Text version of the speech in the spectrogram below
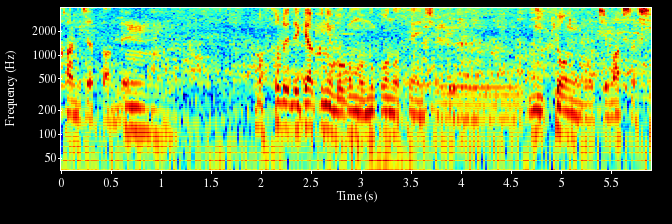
感じだったんで、まあ、それで逆に僕も向こうの選手に興味も持ちましたし、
